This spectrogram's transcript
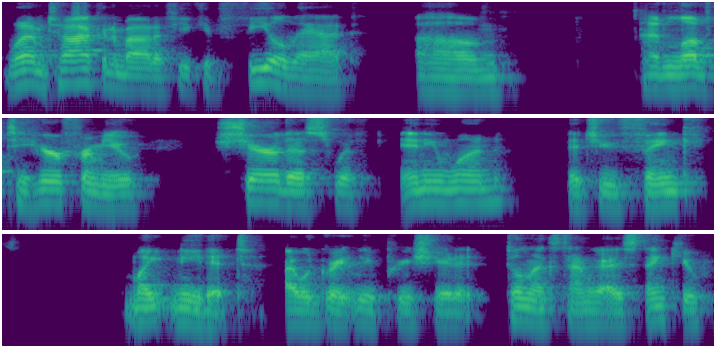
what I'm talking about, if you could feel that, um, I'd love to hear from you. Share this with anyone that you think might need it. I would greatly appreciate it. Till next time, guys. Thank you.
